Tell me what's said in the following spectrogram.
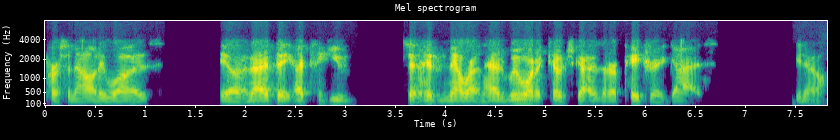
personality was, you know. And I think I think you hit the nail right in the head. We want to coach guys that are patriot guys, you know.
